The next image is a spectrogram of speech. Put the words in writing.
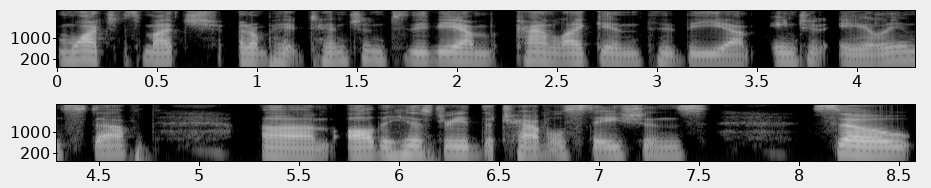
watch as much. I don't pay attention to TV. I'm kind of like into the um, ancient alien stuff, um, all the history of the travel stations. So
